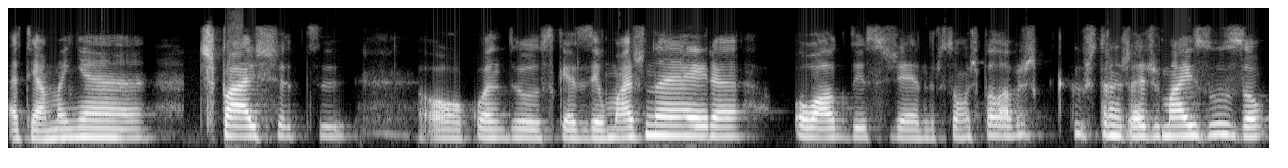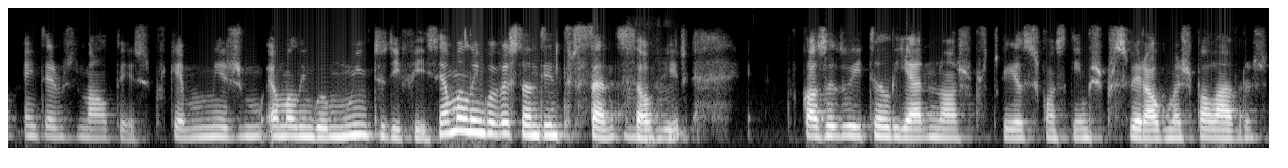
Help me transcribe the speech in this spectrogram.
até amanhã, despacha-te, ou quando se quer dizer uma asneira, ou algo desse género. São as palavras que os estrangeiros mais usam em termos de maltês, porque é mesmo é uma língua muito difícil. É uma língua bastante interessante de se uhum. ouvir. Por causa do italiano, nós portugueses conseguimos perceber algumas palavras.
